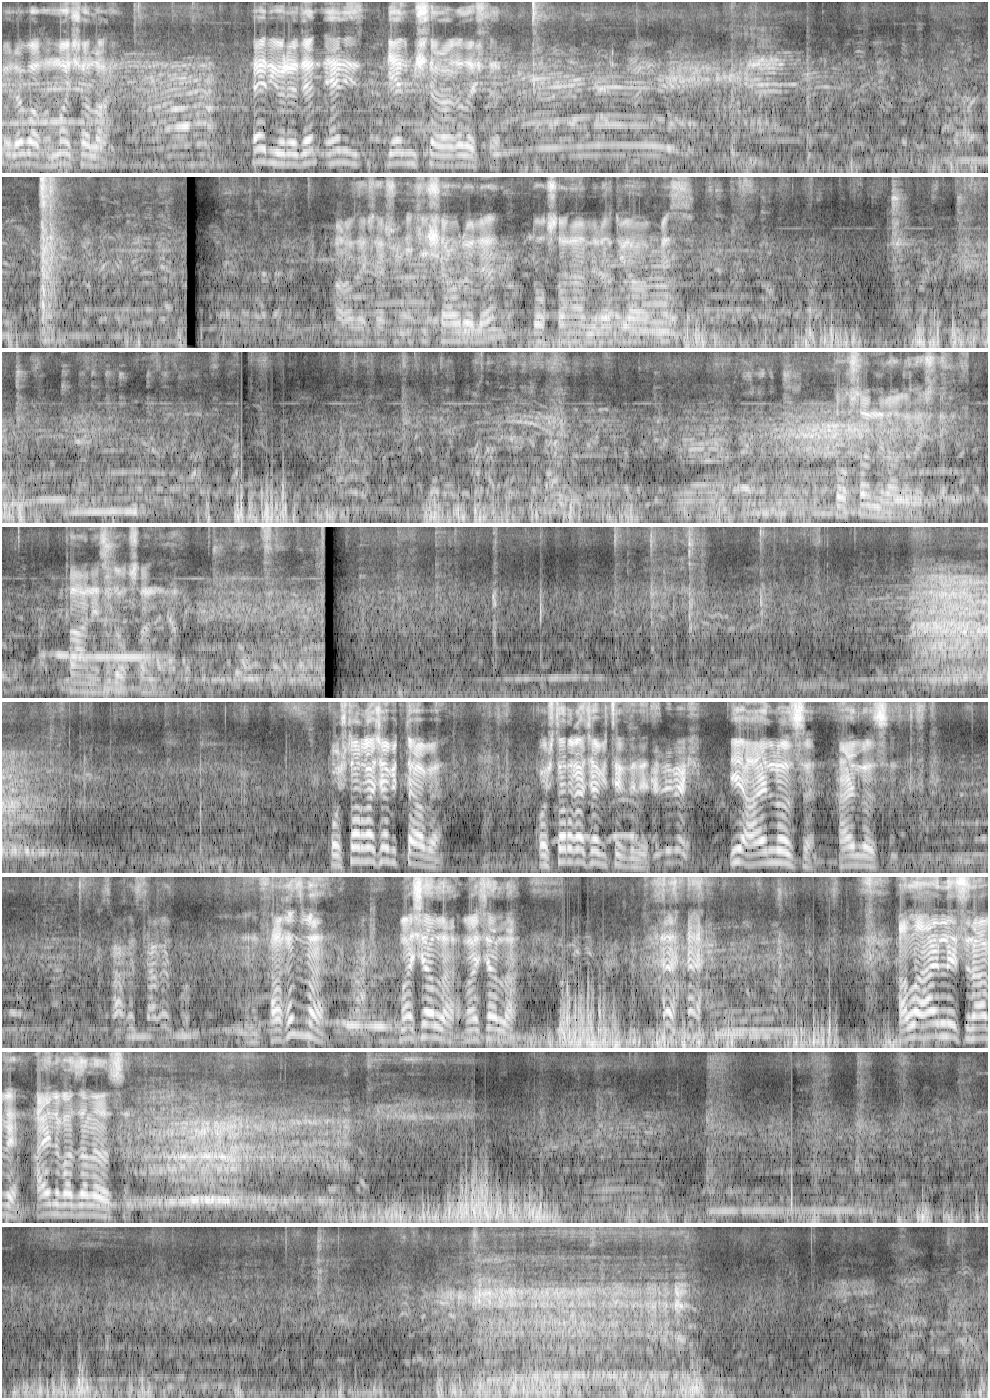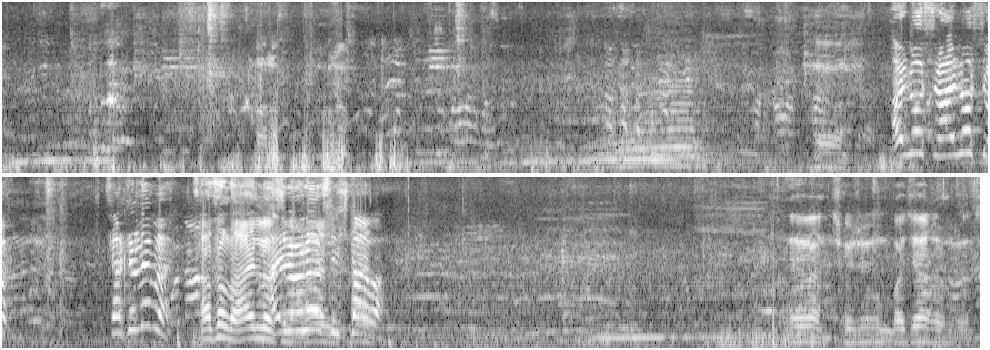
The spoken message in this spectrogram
Böyle bakın maşallah. Her yöreden her gelmişler arkadaşlar. Arkadaşlar şu iki Chevrolet 90 lira diyor abimiz. ...90 lira arkadaşlar. Tanesi 90 lira. Koçlar kaça bitti abi? Koçları kaça bitirdiniz? 55. İyi hayırlı olsun. Hayırlı olsun. Sakız sakız bu. Sakız mı? Maşallah maşallah. Allah hayırlı etsin abi. Hayırlı pazarlar olsun. Anam, anam. Evet. Hayırlı olsun hayırlı olsun. Satıldı mı? Satıldı hayırlı olsun. Hayırlı olsun işte ama. Evet çocuğun bacağı kırılıyor.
